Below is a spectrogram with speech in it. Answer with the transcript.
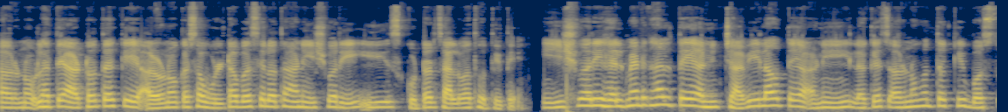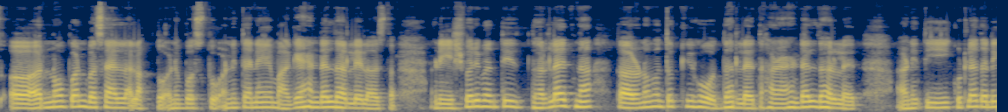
अर्णवला ते आठवतं की अर्णव कसा उलटा बसेल होता आणि ईश्वरी ही स्कूटर चालवत होती ते. ईश्वरी हेल्मेट घालते आणि चावी लावते आणि लगेच अर्णव म्हणतो की बस अर्णव पण बसायला लागतो आणि बसतो आणि त्याने मागे हँडल धरलेलं असतं. आणि ईश्वरी म्हणते धरलायत ना? तर अर्णव म्हणतो की हो धरलायत. हँडल धरलायत. आणि ती कुठल्या तरी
